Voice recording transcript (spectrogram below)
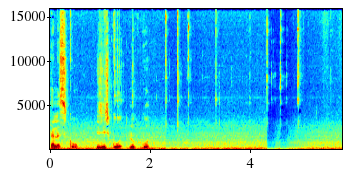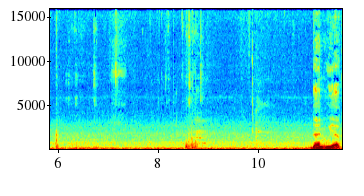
telescope. This is good look good then we have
